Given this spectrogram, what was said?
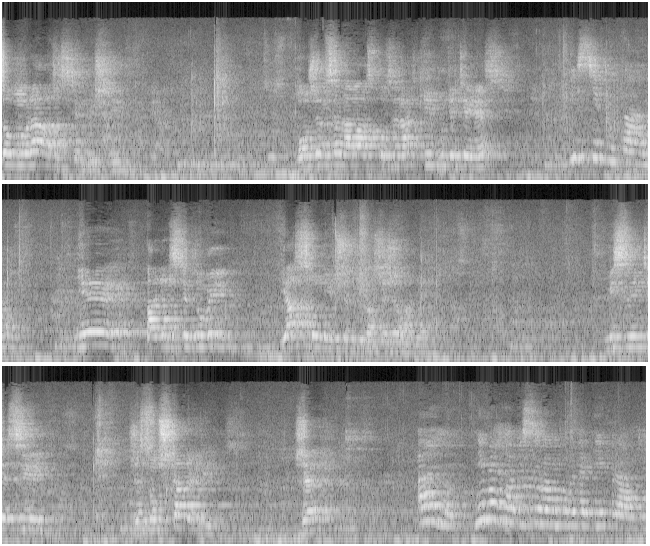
Som rád, že ste prišli. Môžem sa na vás pozerať, kým budete jesť? Vy ste tu, páne. Nie, páňom ste tu vy. Ja splním všetky vaše želania. Myslíte si, že som škaredý, že? Áno, nemohla by som vám povedať nepravdu.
